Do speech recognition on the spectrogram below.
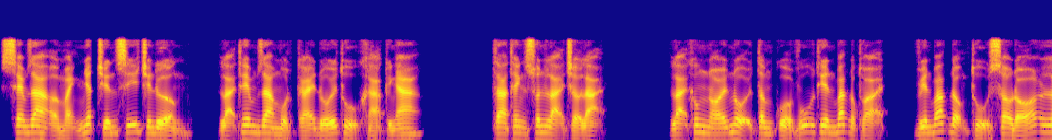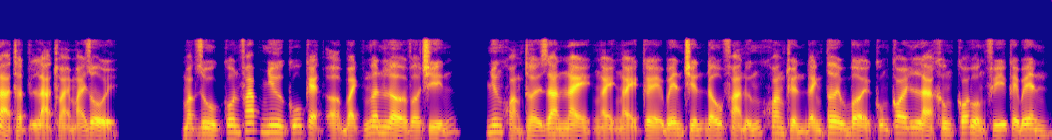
Xem ra ở mạnh nhất chiến sĩ trên đường, lại thêm ra một cái đối thủ khả kính A. Ta thanh xuân lại trở lại. Lại không nói nội tâm của Vũ Thiên Bắc độc thoại, viên Bắc động thủ sau đó là thật là thoải mái rồi. Mặc dù côn pháp như cũ kẹt ở Bạch Ngân LV9, nhưng khoảng thời gian này ngày ngày kề bên chiến đấu phản ứng khoang thuyền đánh tơi bởi cũng coi là không có uổng phí kề bên,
